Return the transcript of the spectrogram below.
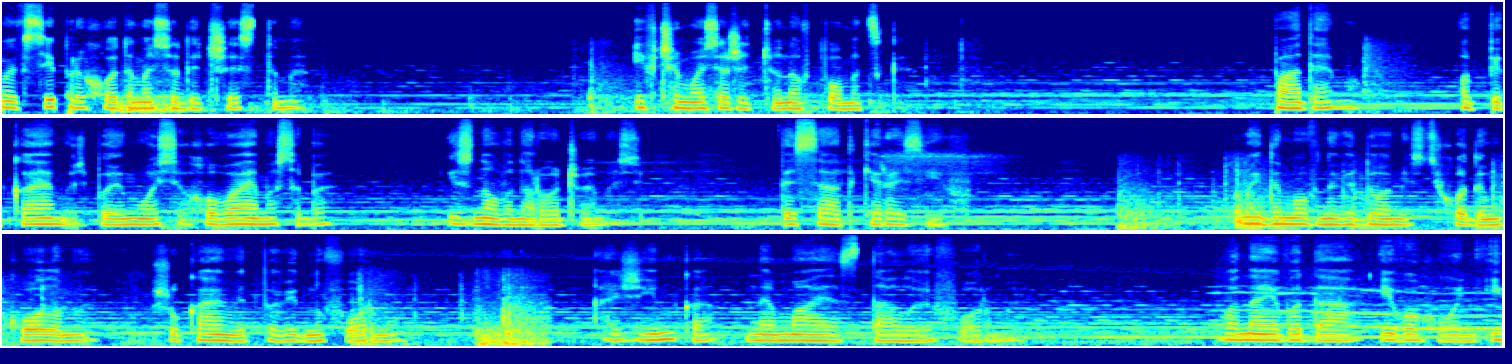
Ми всі приходимо сюди чистими і вчимося життю навпомацки. Падаємо, обпікаємось, боїмося, ховаємо себе і знову народжуємось десятки разів. Ми йдемо в невідомість, ходимо колами, шукаємо відповідну форму. А жінка не має сталої форми. Вона і вода, і вогонь, і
